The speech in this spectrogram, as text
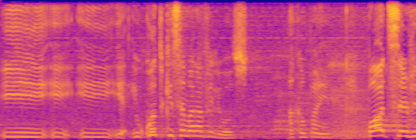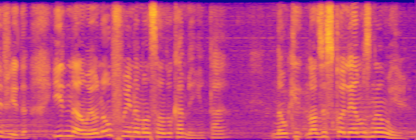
e, e, e, e o quanto que isso é maravilhoso. A campainha pode ser vivida. E não, eu não fui na mansão do caminho, tá? Não que nós escolhemos não ir.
